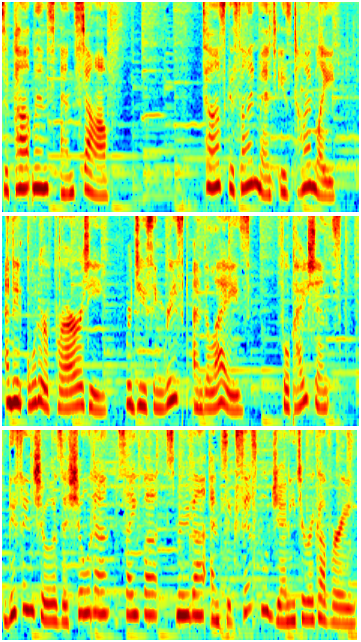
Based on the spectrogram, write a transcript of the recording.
departments and staff. Task assignment is timely and in order of priority, reducing risk and delays. For patients, this ensures a shorter, safer, smoother and successful journey to recovery.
